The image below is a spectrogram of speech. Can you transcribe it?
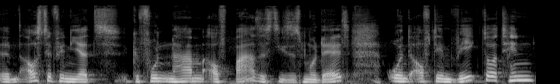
äh, ausdefiniert gefunden haben auf Basis dieses Modells. Und auf dem Weg dorthin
